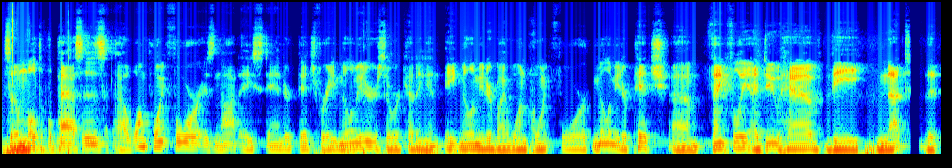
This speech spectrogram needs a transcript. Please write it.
So multiple passes. Uh, 1.4 is not a standard pitch for 8 millimeters, so we're cutting an 8 millimeter by 1.4 millimeter pitch. Um, thankfully, I do have the nut that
